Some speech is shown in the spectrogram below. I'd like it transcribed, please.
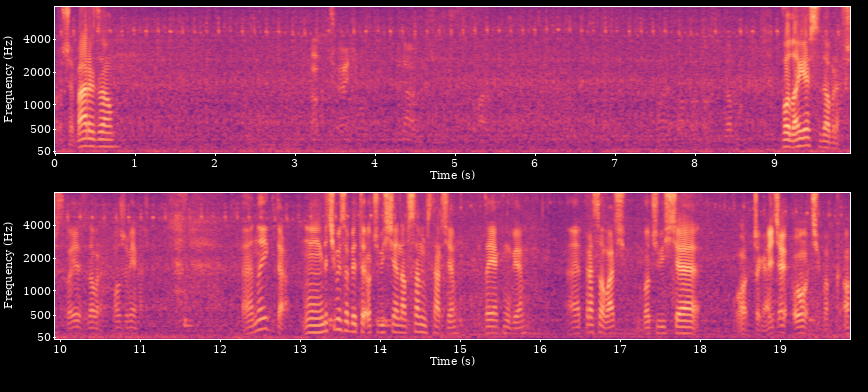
proszę bardzo. Woda jest, dobra, wszystko jest, dobra, możemy jechać. E, no i gitara. Mm, Lecimy sobie te oczywiście na samym starcie, tak jak mówię, e, prasować, bo oczywiście... O, czekajcie, o, ci babka, o.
